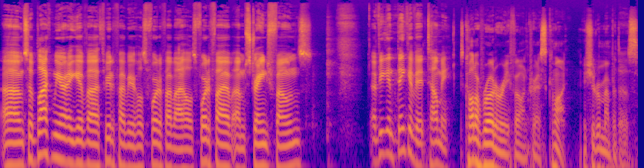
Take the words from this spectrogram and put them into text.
Um, so Black Mirror, I give uh, three to five ear holes, four to five eye holes, four to five um, strange phones. If you can think of it, tell me. It's called a rotary phone, Chris. Come on, you should remember those.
